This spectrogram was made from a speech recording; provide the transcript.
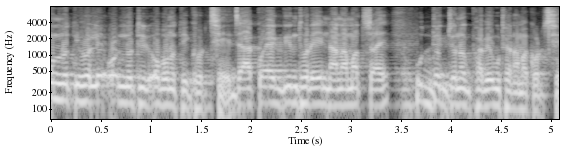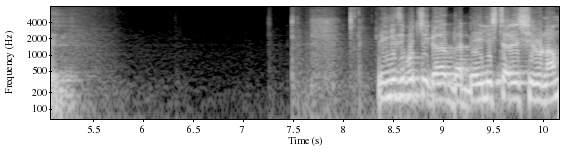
উন্নতি হলে অন্যটির অবনতি ঘটছে, যা কয়েকদিন ধরে নানা মাত্রায় উদ্বেগজনকভাবে উঠানামা করছে। ইংরেজি পত্রিকা দ্য ডেইলি স্টারের শিরোনাম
